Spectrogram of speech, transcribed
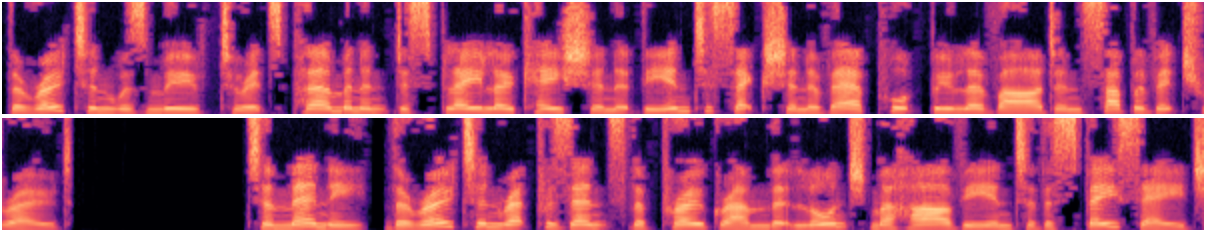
the Roton was moved to its permanent display location at the intersection of Airport Boulevard and Sabovich Road. To many, the Roton represents the program that launched Mojave into the space age,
